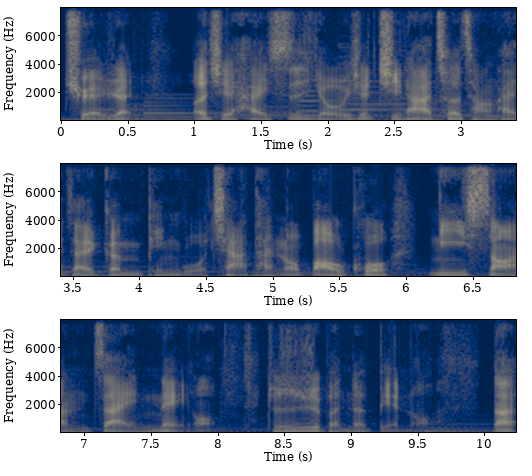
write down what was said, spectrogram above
确认。而且还是有一些其他车厂还在跟苹果洽谈哦，包括 Nissan 在内哦，就是日本那边哦。那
